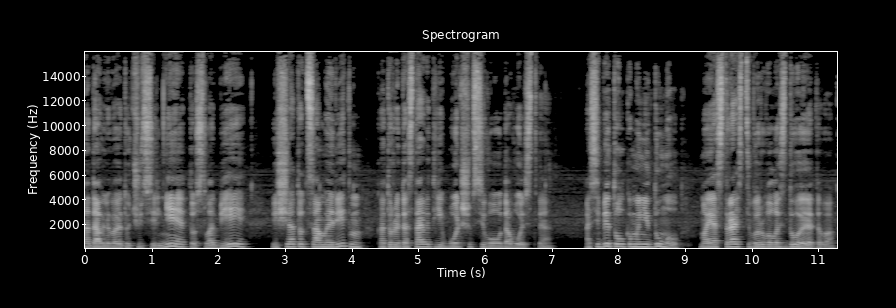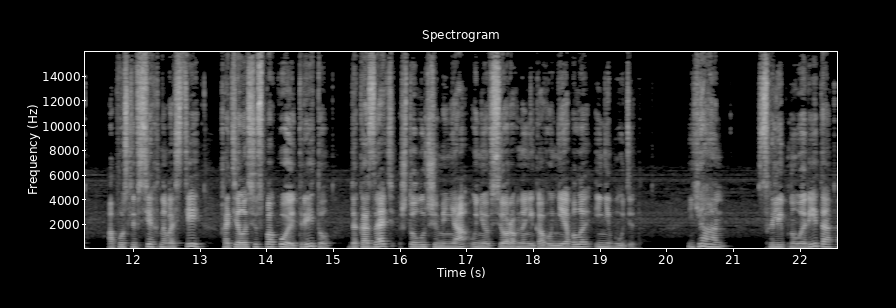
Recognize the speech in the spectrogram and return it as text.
надавливая то чуть сильнее, то слабее, ища тот самый ритм, который доставит ей больше всего удовольствия. О себе толком и не думал, моя страсть вырвалась до этого — а после всех новостей хотелось успокоить Риту, доказать, что лучше меня у нее все равно никого не было и не будет. «Ян!» — схлипнула Рита,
